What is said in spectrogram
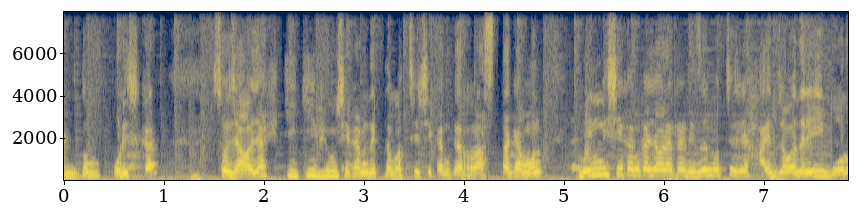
একদম পরিষ্কার। সো যাওয়া যাক, কি কি ভিউ সেখানে দেখতে পাচ্ছি। সেখানকার রাস্তা কেমন? মেনলি সেখানকার যাওয়ার একটা রিজন হচ্ছে যে হায়দ্রাবাদের এই বড়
